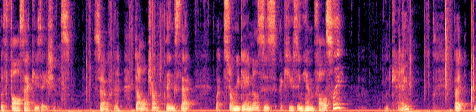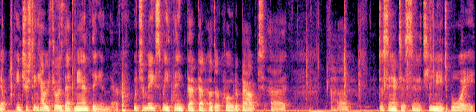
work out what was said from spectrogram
with false accusations. So Donald Trump thinks that what Stormy Daniels is accusing him falsely. Okay. But you know, interesting how he throws that man thing in there, which makes me think that that other quote about uh, uh, DeSantis and a teenage boy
